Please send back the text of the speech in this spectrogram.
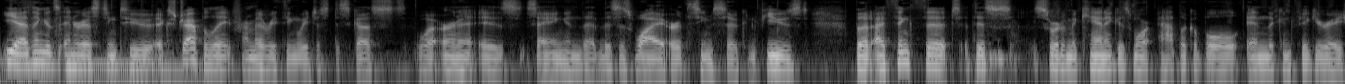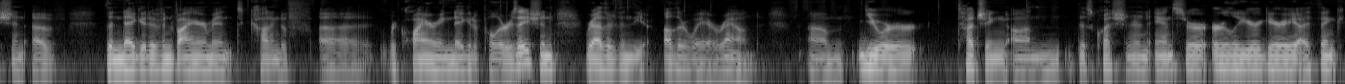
Yeah, I think it's interesting to extrapolate from everything we just discussed what Erna is saying, and that this is why Earth seems so confused. But I think that this sort of mechanic is more applicable in the configuration of the negative environment, kind of uh, requiring negative polarization, rather than the other way around. Um, you were touching on this question and answer earlier, Gary. I think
